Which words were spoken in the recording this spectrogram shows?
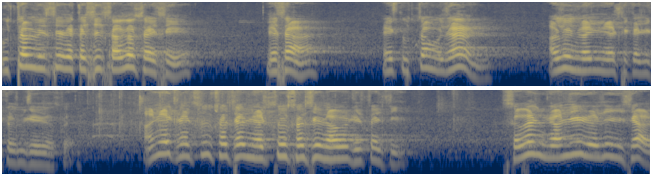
उत्तम रीतीने कशी चालत राहते याचा एक उत्तम उदाहरण अजूनबाई या ठिकाणी करून गेलं होतं. अनेक नेतृत्वाच्या नेतृत्वाची नावं घेता येतील. सवन गांधी विचार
